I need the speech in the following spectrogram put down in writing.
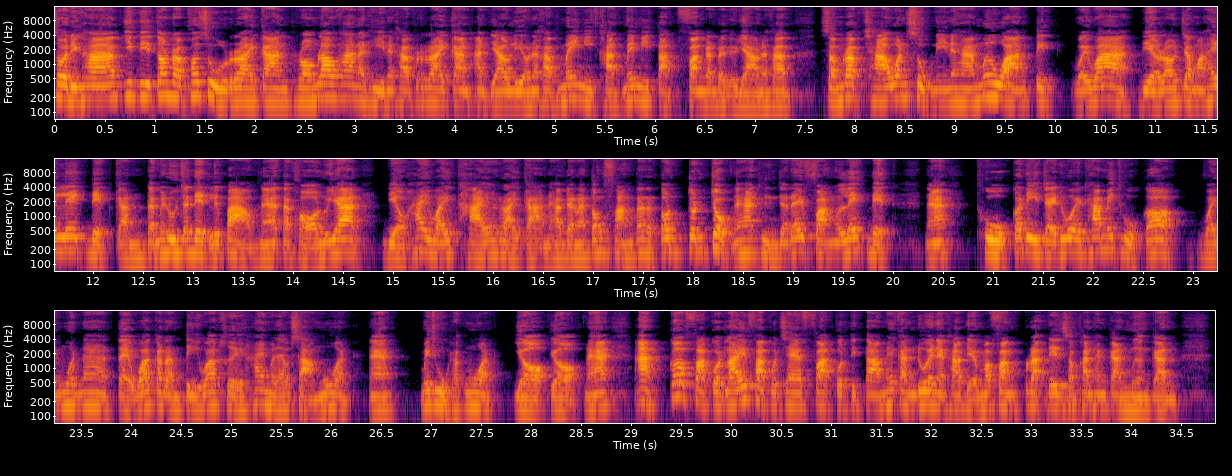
สวัสดีครับ ยินดีต้อนรับเข้าสู่รายการพร้อมเล่า 5 นาทีนะครับ รายการอัดยาวเรียวนะครับ ไม่มีคัดไม่มีตัดฟังกันแบบยาวๆนะครับสำหรับเช้าวันศุกร์นี้นะฮะเมื่อวานติดไว้ว่า เดี๋ยวเราจะมาให้เลขเด็ดกัน แต่ไม่รู้จะเด็ดหรือเปล่านะแต่ขออนุญาตเดี๋ยวให้ไว้ท้ายรายการนะครับ ดังนั้นต้องฟังตั้งแต่ต้นจนจบนะฮะถึงจะได้ฟังเลขเด็ดนะถูกก็ดีใจด้วย ถ้าไม่ถูกก็ไว้งวดหน้า แต่ว่าการันตีว่าเคยให้มาแล้วสามงวดนะ ไม่ถูกทักงวดหยอกหยอกนะฮะอะก็ฝากกดไลค์ฝากกดแชร์ฝากกดติดตามให้กันด้วยนะครับ เดี๋ยวมาฟังประเด็นสำคัญทางการเมืองกัน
